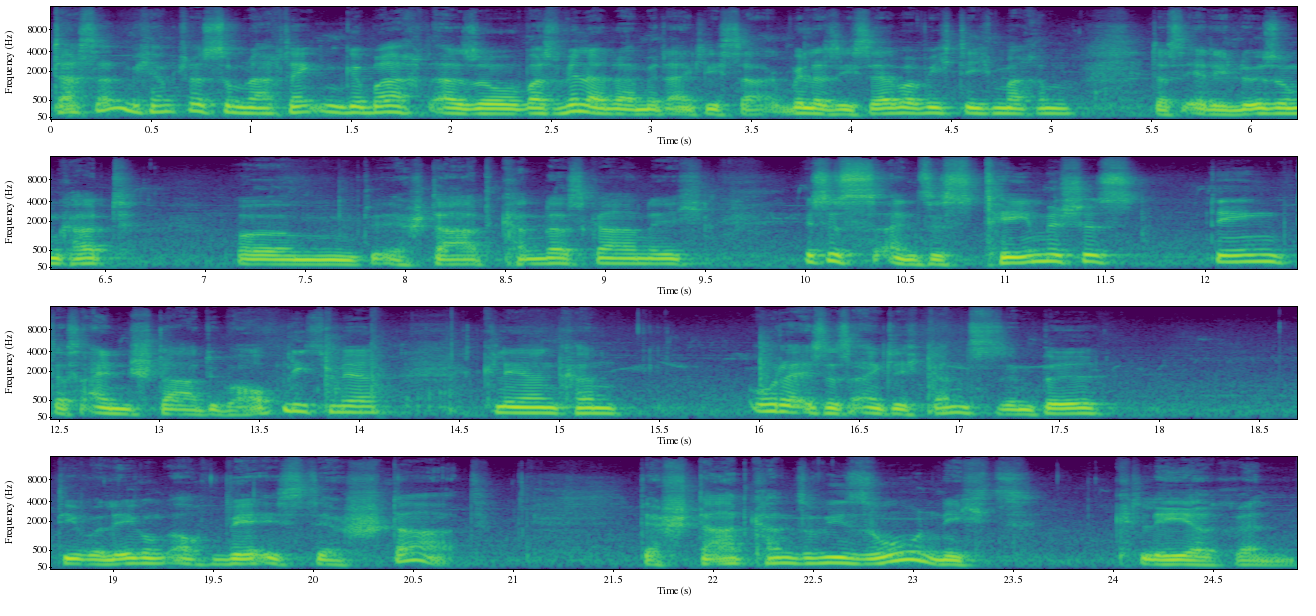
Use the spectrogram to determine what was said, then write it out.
Das hat mich am Schluss zum Nachdenken gebracht. Also, was will er damit eigentlich sagen? Will er sich selber wichtig machen, dass er die Lösung hat? Ähm, der Staat kann das gar nicht. Ist es ein systemisches Ding, dass ein Staat überhaupt nichts mehr klären kann? Oder ist es eigentlich ganz simpel die Überlegung auch, wer ist der Staat? Der Staat kann sowieso nichts klären.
